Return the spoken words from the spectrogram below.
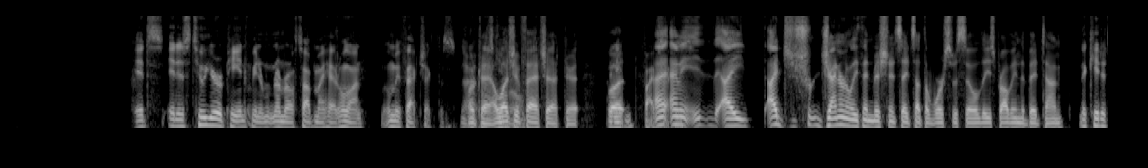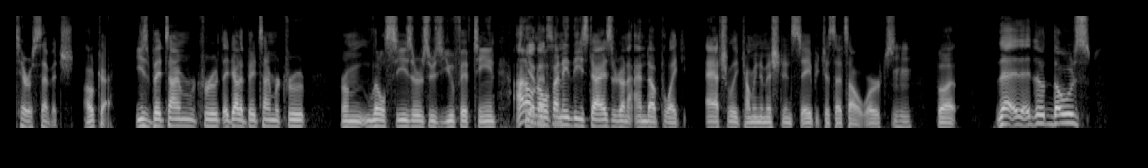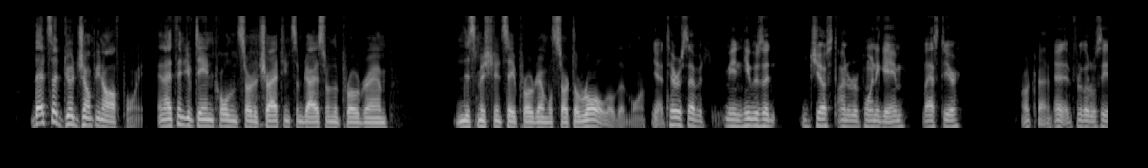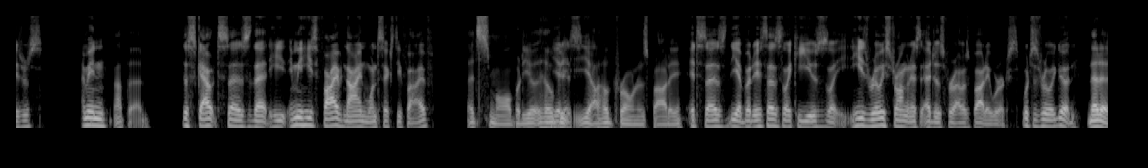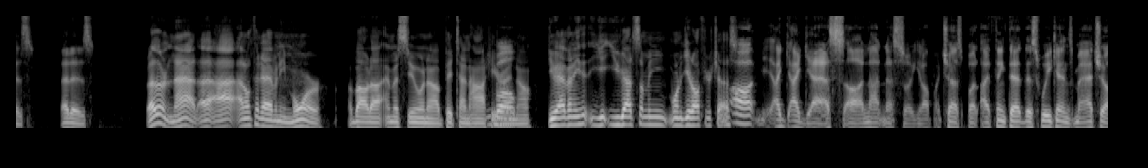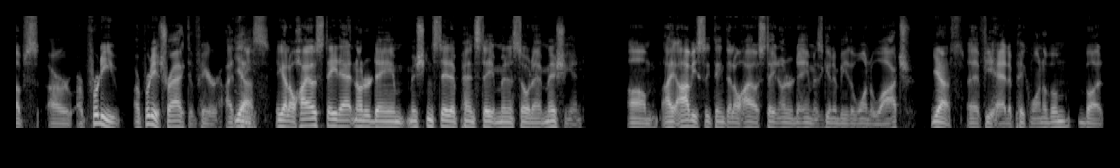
it's it is too European for me to remember off the top of my head. Hold on, let me fact check this. All right, okay, let's I'll keep let you rolling. fact check it. I But five I, I mean, I I tr- generally think Michigan State's at the worst facilities, probably in the Big Ten. Nikita Tarasevich. Okay, he's a big time recruit. They got a big time recruit from Little Caesars, who's U fifteen. I don't Yeah, know if any of these guys are going to end up like actually coming to Michigan State because that's how it works. Mhm. But that those that's a good jumping off point. And I think if Dan Colden start attracting some guys from the program, this Michigan State program will start to roll a little bit more. Yeah, Tarasevich. I mean, he was a just under a point a game last year Okay, uh, for Little Caesars. I mean, not bad. the scout says that he. I mean, he's 5'9", 165. That's small, but he'll, he'll it be is. yeah he'll grow in his body. It says yeah, but it says like he uses like he's really strong in his edges for how his body works, which is really good. That is that is. But other than that, I I, I don't think I have any more about uh, MSU and uh, Big Ten hockey right now. Do you have any? You, you got something you want to get off your chest? Uh, I, I guess uh, not necessarily get off my chest, but I think that this weekend's matchups are, are pretty are pretty attractive here. I think Yes. you got Ohio State at Notre Dame, Michigan State at Penn State, Minnesota at Michigan. Um, I obviously think that Ohio State Notre Dame is going to be the one to watch yes. if you had to pick one of them. But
